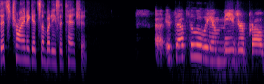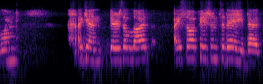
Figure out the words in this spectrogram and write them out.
that's trying to get somebody's attention? Uh, it's absolutely a major problem. Again, there's a lot. I saw a patient today that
